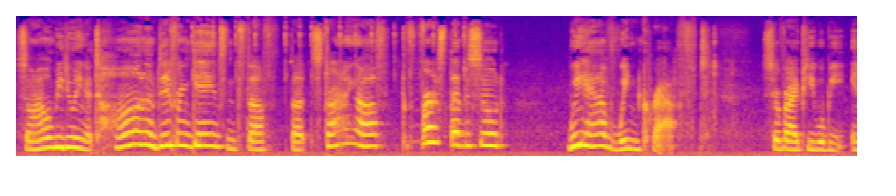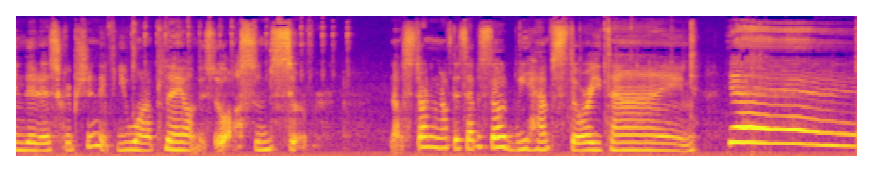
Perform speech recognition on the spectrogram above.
So I will be doing a ton of different games and stuff, but starting off, the first episode, we have Wynncraft. Server IP will be in the description if you want to play on this awesome server. Now, starting off this episode, we have story time. Yay!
